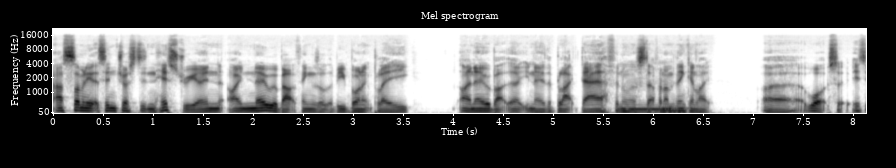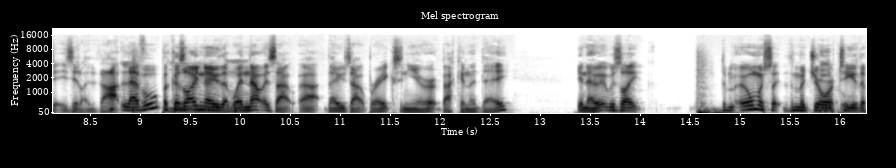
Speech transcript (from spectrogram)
as somebody that's interested in history, and I know about things like the bubonic plague. I know about the you know the Black Death and all that stuff, and I'm Mm. thinking like. Uh, what so is it? Is it like that level? Because I know that when that was out, uh, those outbreaks in Europe back in the day, you know, it was like the, almost like the majority People of the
